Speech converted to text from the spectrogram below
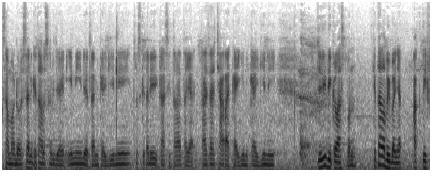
sama dosen kita harus ngerjain ini deadline kayak gini terus kita dikasih tata, tata cara kayak gini kayak gini. Jadi di kelas pun kita lebih banyak aktif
